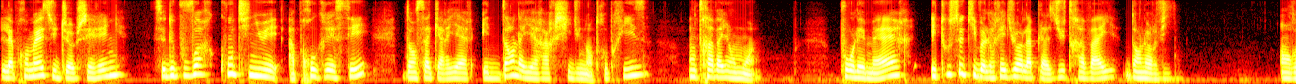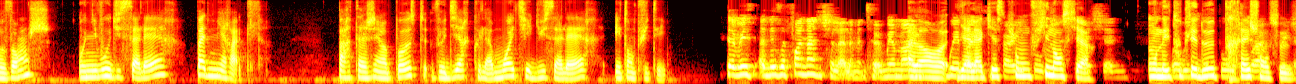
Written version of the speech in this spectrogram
La promesse du job sharing, c'est de pouvoir continuer à progresser dans sa carrière et dans la hiérarchie d'une entreprise en travaillant moins. Pour les mères et tous ceux qui veulent réduire la place du travail dans leur vie. En revanche, au niveau du salaire, pas de miracle. Partager un poste veut dire que la moitié du salaire est amputée. Alors, il y a la question financière. On est toutes les deux très chanceuses.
